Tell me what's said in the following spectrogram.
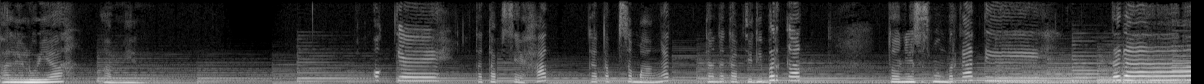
Haleluya, amin. Oke, tetap sehat, tetap semangat, dan tetap jadi berkat. Tuhan Yesus memberkati. Dadah!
